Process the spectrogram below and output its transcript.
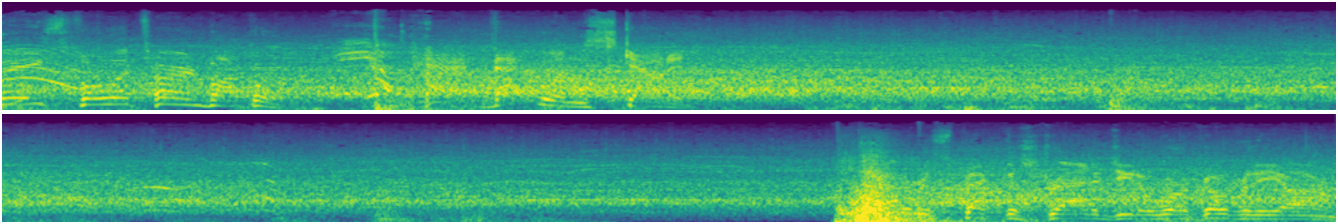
Face full of turnbuckle. That one scouted. The strategy to work over the arm.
